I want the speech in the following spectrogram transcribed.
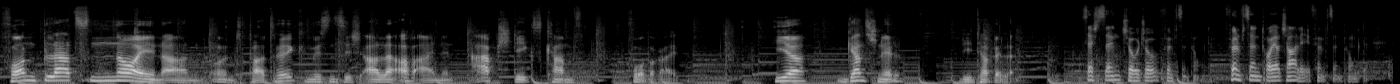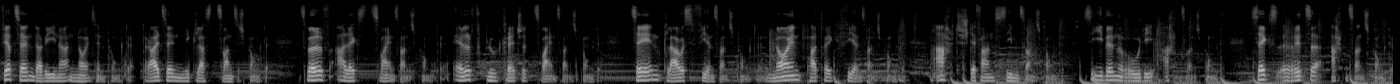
Von Platz 9 an und Patrick müssen sich alle auf einen Abstiegskampf vorbereiten. Hier ganz schnell die Tabelle. 16 Jojo 15 Punkte, 15 Treuer Charlie 15 Punkte, 14 Davina 19 Punkte, 13 Niklas 20 Punkte, 12 Alex 22 Punkte, 11 Blutgrätsche 22 Punkte, 10 Klaus 24 Punkte, 9 Patrick 24 Punkte, 8 Stefan 27 Punkte, 7 Rudi 28 Punkte, 6 Ritze 28 Punkte,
